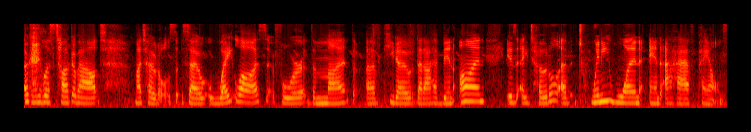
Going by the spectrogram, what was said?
Okay, let's talk about my totals. So weight loss for the month of keto that I have been on is a total of 21 and a half pounds.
